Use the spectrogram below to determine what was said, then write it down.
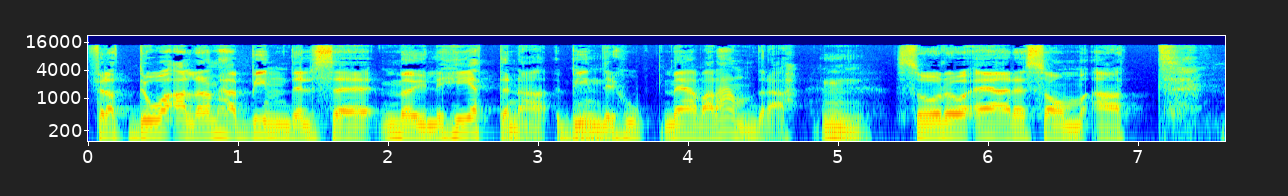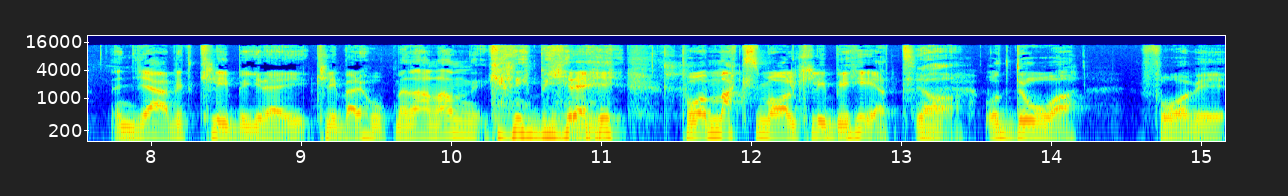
För att då alla de här bindelsemöjligheterna binder ihop med varandra. Så då är det som att en jävligt klibbig grej klibbar ihop med en annan klibbig grej på maximal klibbighet. Ja. Och då får vi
